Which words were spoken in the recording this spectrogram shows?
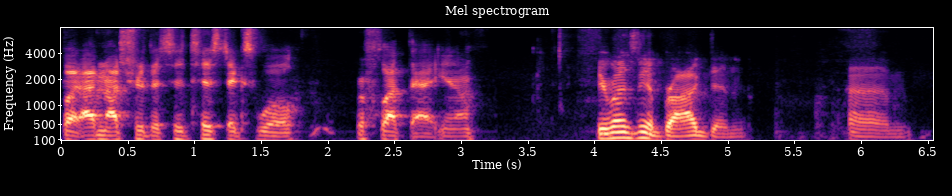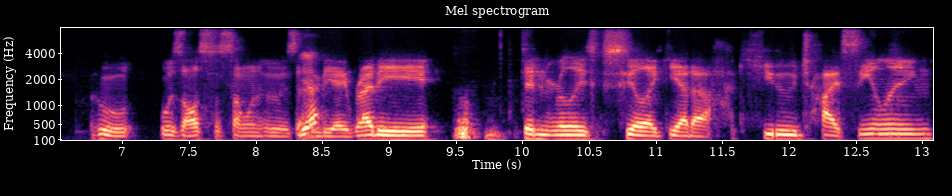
but I'm not sure the statistics will reflect that. You know, he reminds me of Brogdon, um, who was also someone who was yeah. NBA ready. Didn't really feel like he had a huge high ceiling,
